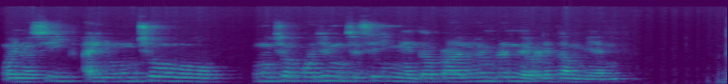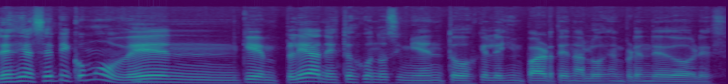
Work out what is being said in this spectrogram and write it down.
bueno, sí, hay mucho, mucho apoyo y mucho seguimiento para los emprendedores también. Desde ACEPI, ¿cómo ven que emplean estos conocimientos que les imparten a los emprendedores?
